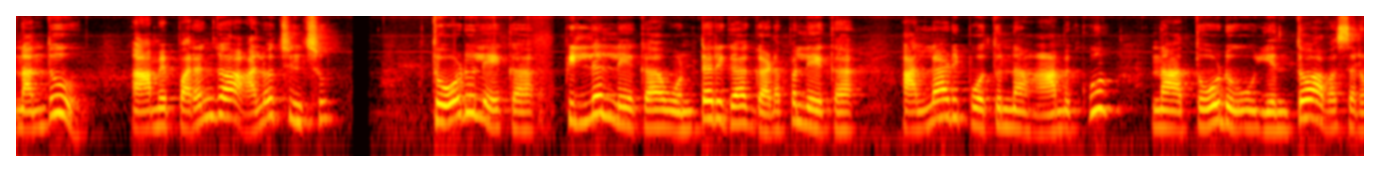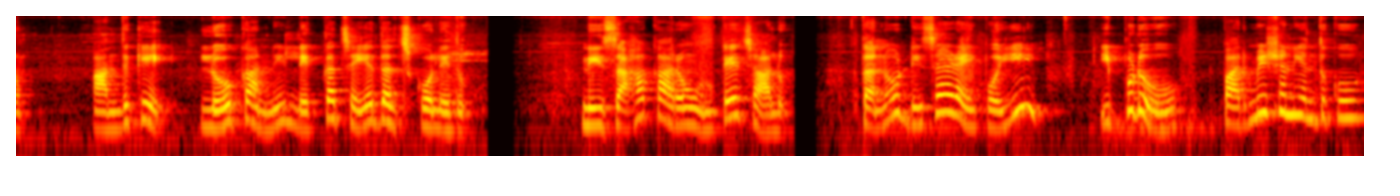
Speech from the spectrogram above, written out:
నందు ఆమె పరంగా ఆలోచించు. తోడు లేక పిల్లలు లేక ఒంటరిగా గడపలేక అల్లాడిపోతున్న ఆమెకు నా తోడు ఎంతో అవసరం. అందుకే లోకాన్ని లెక్క చేయదలుచుకోలేదు. నీ సహకారం ఉంటే చాలు. తను డిసైడ్ అయిపోయి ఇప్పుడు పర్మిషన్ ఎందుకు?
